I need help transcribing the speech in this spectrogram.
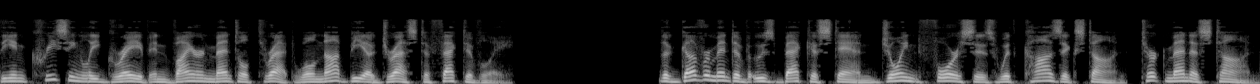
the increasingly grave environmental threat will not be addressed effectively. The government of Uzbekistan joined forces with Kazakhstan, Turkmenistan,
